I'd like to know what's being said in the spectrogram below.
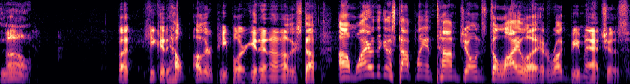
No. but he could help other people or get in on other stuff. Um, why are they going to stop playing Tom Jones Delilah at rugby matches?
